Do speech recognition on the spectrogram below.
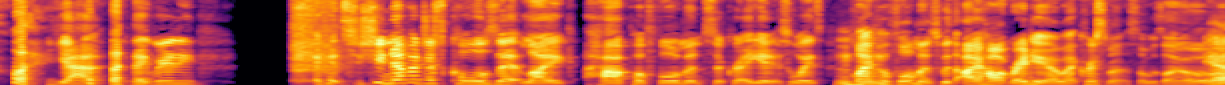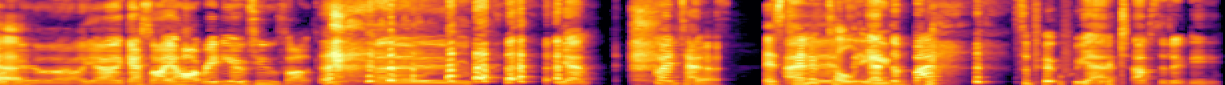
like, Yeah, they really. She never just calls it like her performance at Christmas. It's always my Mhm. performance with iHeartRadio at Christmas. I was like, oh, Yeah. okay, uh, yeah, I guess iHeartRadio too. Fuck. Um, yeah, quite intense. it's kind Uh, of culty. Yeah, the back. it's a bit weird. Yeah, absolutely.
